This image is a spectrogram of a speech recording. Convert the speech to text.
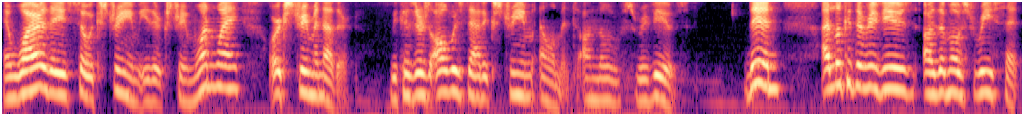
and why are they so extreme, either extreme one way or extreme another. because there's always that extreme element on those reviews. Then I look at the reviews are the most recent.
